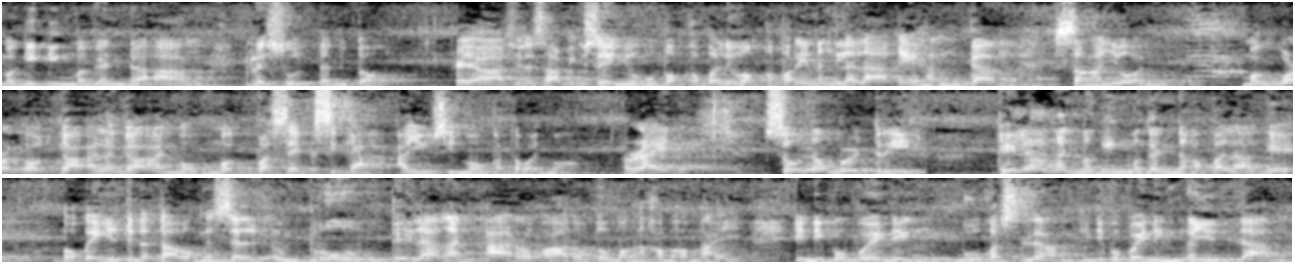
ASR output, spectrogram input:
magiging maganda ang resulta nito. Kaya sinasabi ko sa inyo upang kabaliwang ka pa rin ng lalaki hanggang sa ngayon. Mag-workout ka, alagaan mo, magpa-sexy ka, ayusin mo ang katawan mo. Alright? So number three, kailangan maging maganda ka palagi. Okay? Yung tinatawag na self-improve, kailangan araw-araw to mga kamamay. Hindi po pwedeng bukas lang, hindi po pwedeng ngayon lang.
